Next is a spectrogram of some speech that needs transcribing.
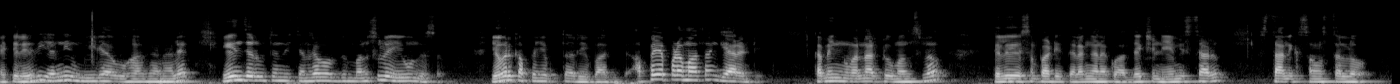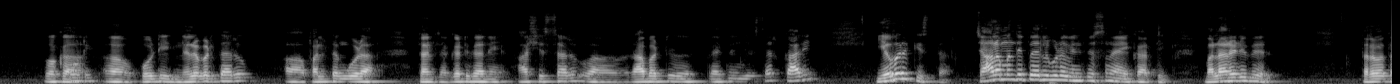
అయితే లేదు. ఇవన్నీ మీడియా ఊహాగానాలే. ఏం జరుగుతుంది? చంద్రబాబు మనసులో ఏముంది అసలు? ఎవరికి అప్పచెప్తారు ఈ బాధ్యత? అప్పచెప్పడం మాత్రం guarantee. Coming one or two మంత్స్లో తెలుగుదేశం పార్టీ తెలంగాణకు అధ్యక్షుని నియమిస్తారు. స్థానిక సంస్థల్లో ఒక పోటీకి నిలబెడతారు. ఆ ఫలితం కూడా దానికి తగ్గట్టుగానే ఆశిస్తారు. రాబట్టు ప్రయత్నం చేస్తారు. కానీ ఎవరికి ఇస్తారు? చాలామంది పేర్లు కూడా వినిపిస్తున్నాయి కార్తీక్. మల్లారెడ్డి పేరు. తర్వాత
